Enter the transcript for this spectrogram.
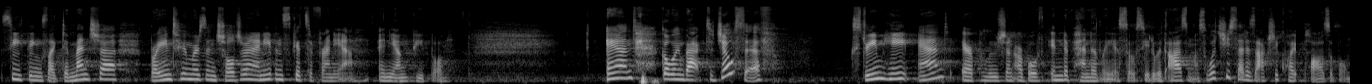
see things like dementia, brain tumors in children, and even schizophrenia in young people. And going back to Joseph, extreme heat and air pollution are both independently associated with asthma. So what she said is actually quite plausible.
